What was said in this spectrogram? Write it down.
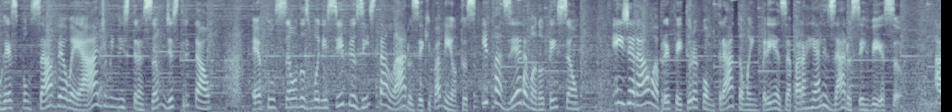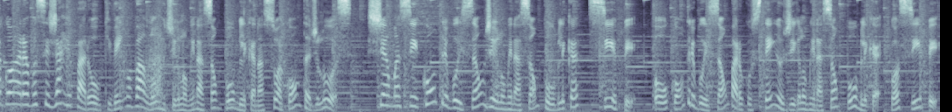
o responsável é a administração distrital. É função dos municípios instalar os equipamentos e fazer a manutenção. Em geral, a prefeitura contrata uma empresa para realizar o serviço. Agora, você já reparou que vem um valor de iluminação pública na sua conta de luz? Chama-se Contribuição de Iluminação Pública, CIP, ou Contribuição para o Custeio de Iluminação Pública, COCIP.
